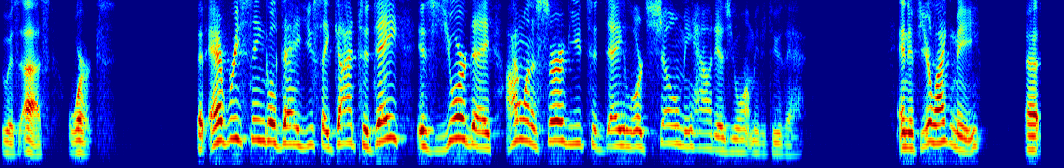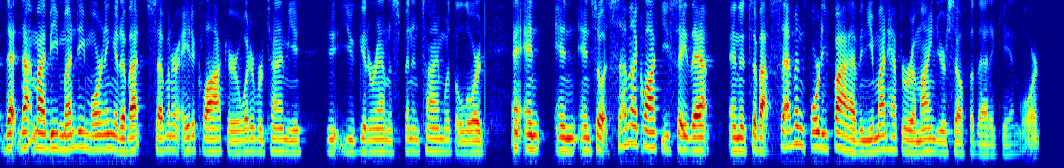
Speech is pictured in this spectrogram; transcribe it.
who is us, works. That every single day you say, God, today is your day. I want to serve you today. Lord, show me how it is you want me to do that. And if you're like me, uh, that, that might be Monday morning at about 7 or 8 o'clock or whatever time you, you, you get around to spending time with the Lord. And, and, and, and so at 7 o'clock you say that, and it's about 7.45, and you might have to remind yourself of that again. Lord,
